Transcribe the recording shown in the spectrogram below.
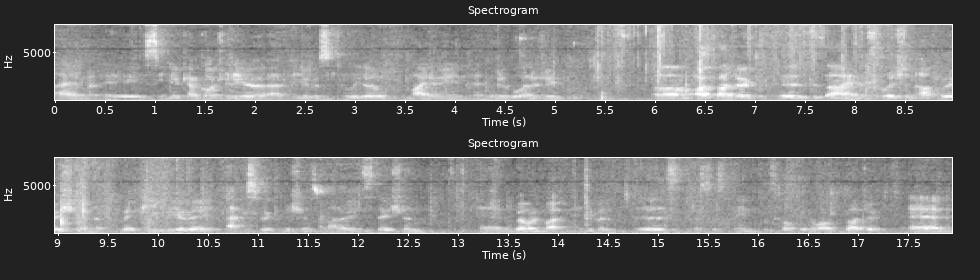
I'm a senior chemical engineer at the University of Toledo, minoring in renewable energy. Um, our project is design, installation, operation of a PV array atmospheric conditions monitoring station. And Rowan Martin-Haven is assisting, who's helping along the project. And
